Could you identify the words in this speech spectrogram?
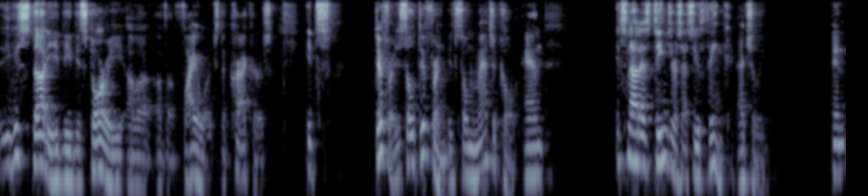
if you study the, the story of a, of a fireworks, the crackers, it's different. It's so different. It's so magical, and it's not as dangerous as you think, actually. And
